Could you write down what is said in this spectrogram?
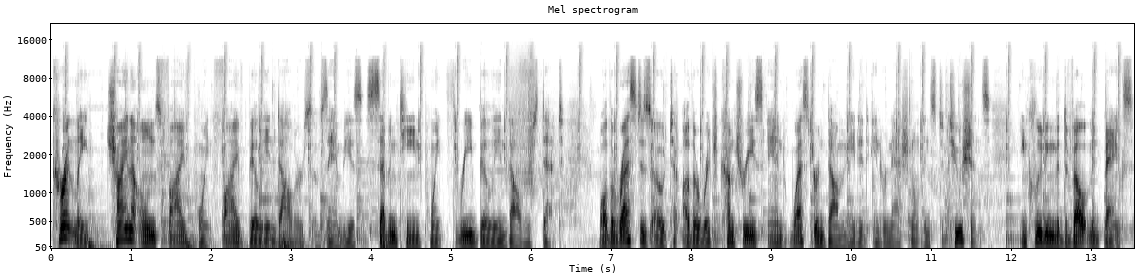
Currently, China owns $5.5 billion of Zambia's $17.3 billion debt, while the rest is owed to other rich countries and Western dominated international institutions, including the development banks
